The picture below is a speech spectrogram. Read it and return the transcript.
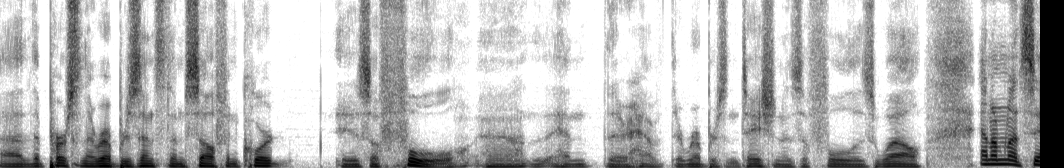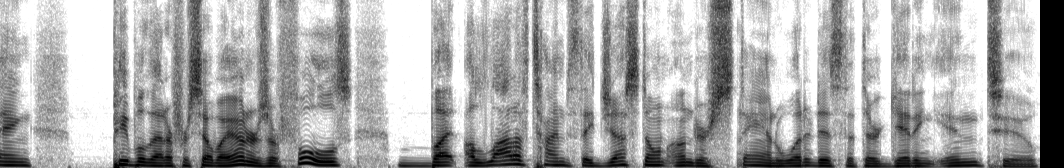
uh, "The person that represents themselves in court is a fool, uh, and their have their representation is a fool as well. And I'm not saying people that are for sale by owners are fools, but a lot of times they just don't understand what it is that they're getting into.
